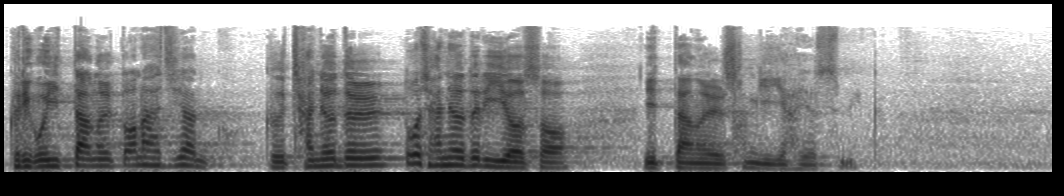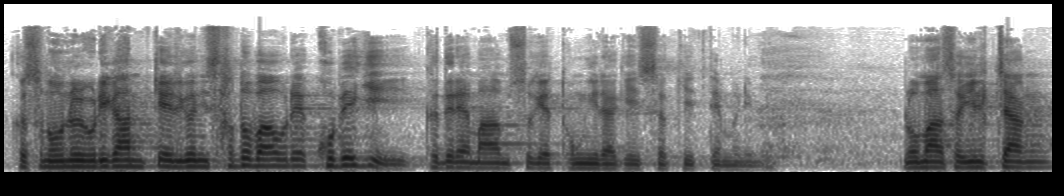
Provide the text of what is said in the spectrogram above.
그리고 이 땅을 떠나지 않고 그 자녀들 또 자녀들이 이어서 이 땅을 섬기게 하였습니까? 그것은 오늘 우리가 함께 읽은 이 사도 바울의 고백이 그들의 마음속에 동일하게 있었기 때문입니다. 로마서 1장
